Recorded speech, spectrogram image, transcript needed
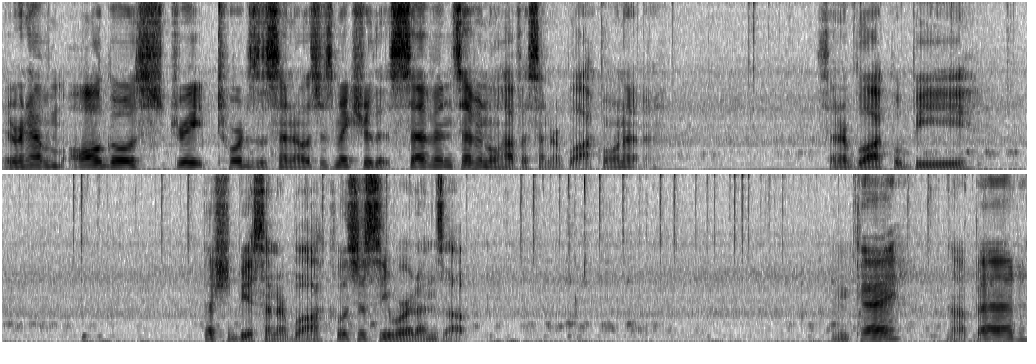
And we're to have them all go straight towards the center. Let's just make sure that 7, 7 will have a center block, won't it? Center block will be, that should be a center block. Let's just see where it ends up. Okay, not bad.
